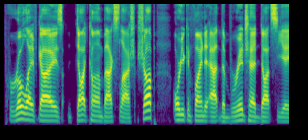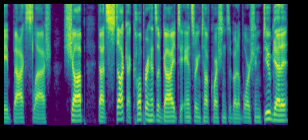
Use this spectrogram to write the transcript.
prolifeguys.com backslash shop, or you can find it at thebridgehead.ca backslash shop. That's Stuck, a comprehensive guide to answering tough questions about abortion. Do get it.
